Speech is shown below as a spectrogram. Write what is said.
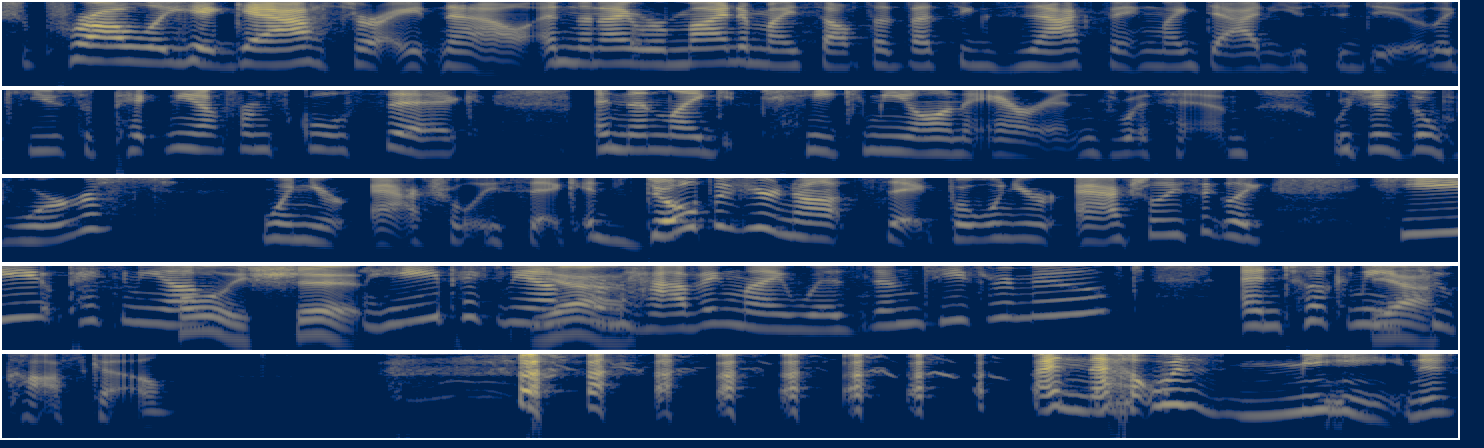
should probably get gas right now. And then I reminded myself that that's the exact thing my dad used to do. Like he used to pick me up from school sick and then like take me on errands with him, which is the worst when you're actually sick. It's dope if you're not sick, but when you're actually sick, like he picked me up Holy shit! he picked me up Yeah. from having my wisdom teeth removed and took me Yeah. to Costco. and that was mean.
